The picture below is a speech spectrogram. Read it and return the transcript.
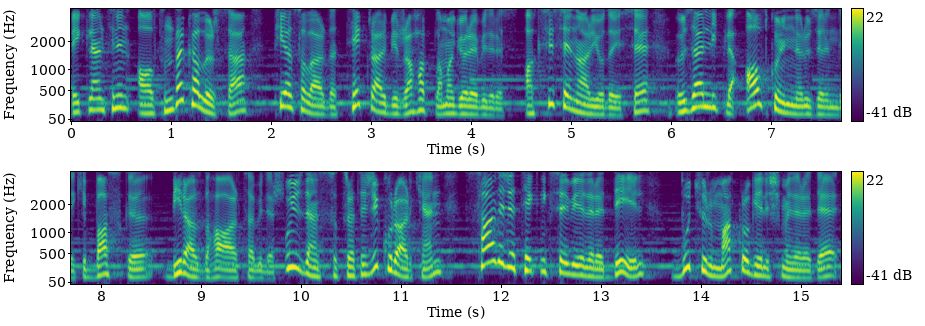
beklentinin altında kalırsa piyasalarda tekrar bir rahatlama görebiliriz. Aksi senaryoda ise özellikle altcoin'ler üzerindeki baskı biraz daha artabilir. Bu yüzden strateji kurarken sadece teknik seviyelere değil bu tür makro gelişmelere de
